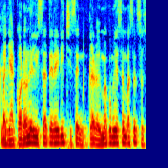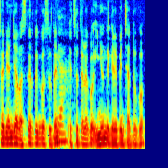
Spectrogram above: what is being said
Baina koronel izatera iritsi zen, klaro, emakumea zen bazen zuzenean ja baztertu ingo zuten, Ja. ez zutelako inondik ere pentsatuko,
